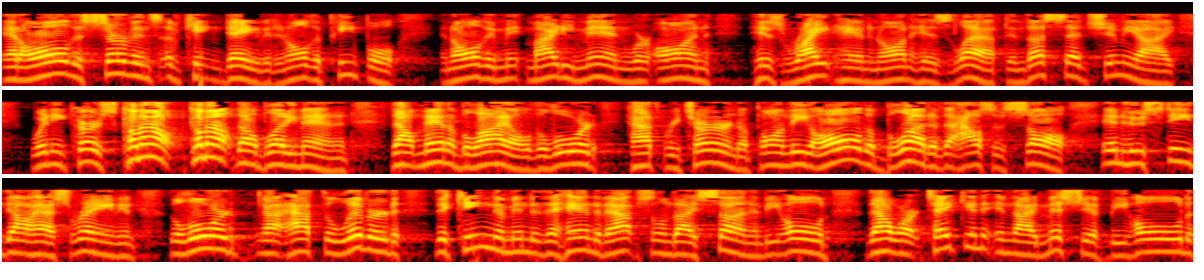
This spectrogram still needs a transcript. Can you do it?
at all the servants of King David, and all the people and all the mighty men were on his right hand and on his left. And thus said Shimei, when he cursed, Come out, come out, thou bloody man, and thou man of Belial, the Lord hath returned upon thee all the blood of the house of Saul, in whose stead thou hast reigned, and the Lord uh, hath delivered the kingdom into the hand of Absalom thy son, and behold, thou art taken in thy mischief, behold,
